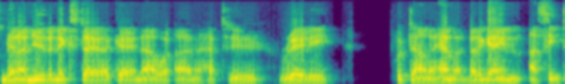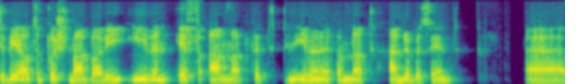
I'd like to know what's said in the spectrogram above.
then I knew the next day, okay, now I have to really put down a hammer. But again, I seem to be able to push my body even if I'm not fit and even if I'm not 100% uh,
